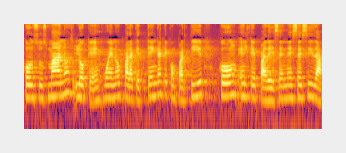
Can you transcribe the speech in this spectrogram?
con sus manos lo que es bueno para que tenga que compartir con el que padece necesidad.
